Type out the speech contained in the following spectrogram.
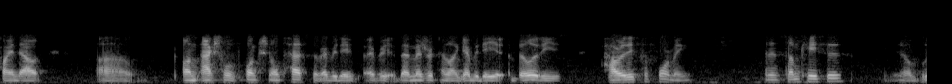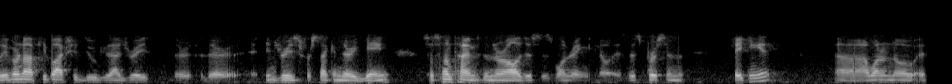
find out uh, on actual functional tests of everyday every that measure kind of like everyday abilities. How are they performing? And in some cases, you know, believe it or not, people actually do exaggerate their their injuries for secondary gain. So sometimes the neurologist is wondering, you know, is this person faking it? Uh, I want to know if,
